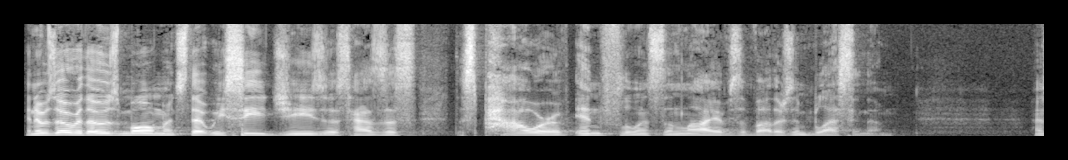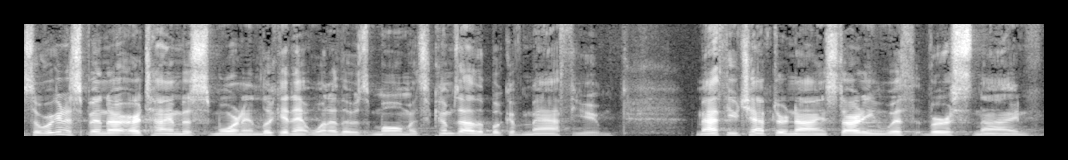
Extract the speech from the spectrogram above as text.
And it was over those moments that we see Jesus has this, this power of influence in the lives of others and blessing them. And so we're going to spend our, our time this morning looking at one of those moments. It comes out of the book of Matthew. Matthew chapter 9, starting with verse 9.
